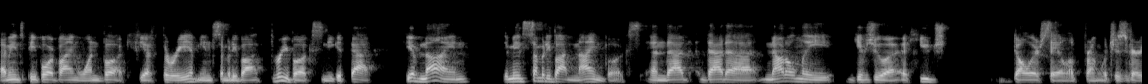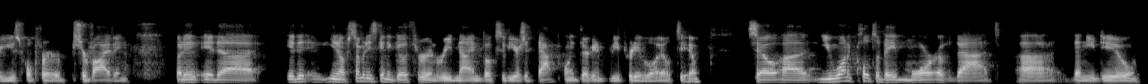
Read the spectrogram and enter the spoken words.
that means people are buying one book. If you have three, it means somebody bought three books, and you get that. If you have nine, it means somebody bought nine books, and that that uh, not only gives you a, a huge dollar sale up front, which is very useful for surviving, but it it uh, it, it you know if somebody's going to go through and read nine books of yours, at that point they're going to be pretty loyal to you. So uh, you want to cultivate more of that uh, than you do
